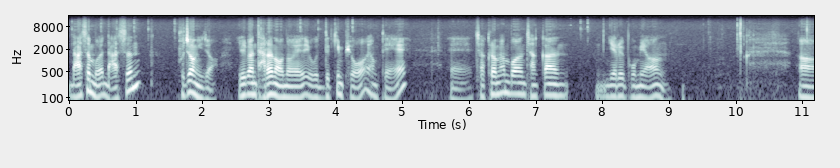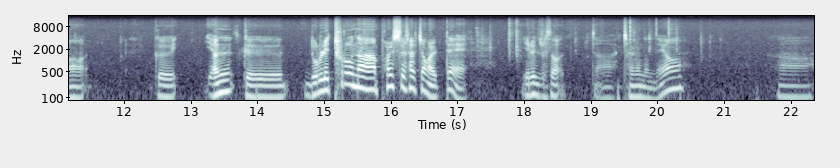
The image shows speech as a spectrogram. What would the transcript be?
not은 뭐예요? not은 부정이죠. 일반 다른 언어의 요 느낌표 형태 예, 자 그럼 한번 잠깐 예를 보면 어, 그 연, 그 논리 true나 false 설정할 때 예를 들어서 자, 잘못 넣었네요. 아,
